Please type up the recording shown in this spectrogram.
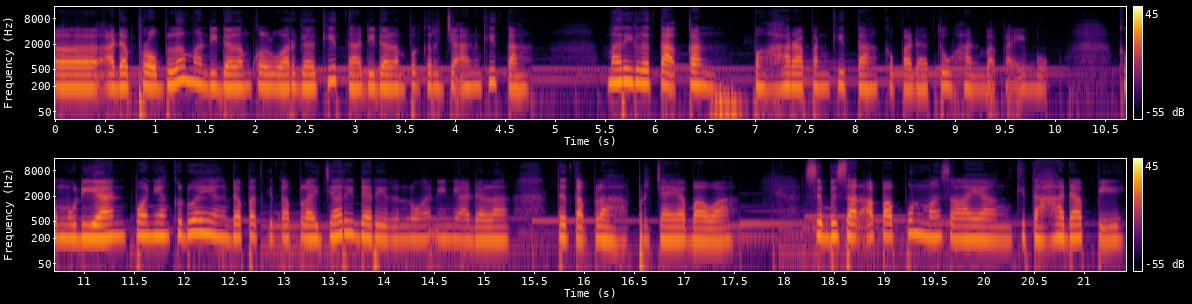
uh, ada problem di dalam keluarga kita, di dalam pekerjaan kita, mari letakkan pengharapan kita kepada Tuhan Bapak Ibu. Kemudian, poin yang kedua yang dapat kita pelajari dari renungan ini adalah tetaplah percaya bahwa sebesar apa pun masalah yang kita hadapi,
